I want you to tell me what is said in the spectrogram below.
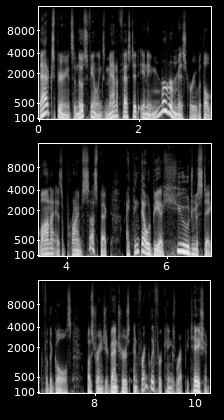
that experience and those feelings manifested in a murder mystery with Alanna as a prime suspect, I think that would be a huge mistake for the goals of Strange Adventures and frankly for King's reputation.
